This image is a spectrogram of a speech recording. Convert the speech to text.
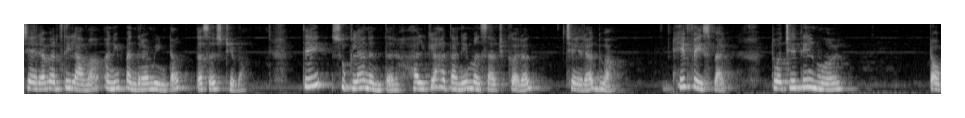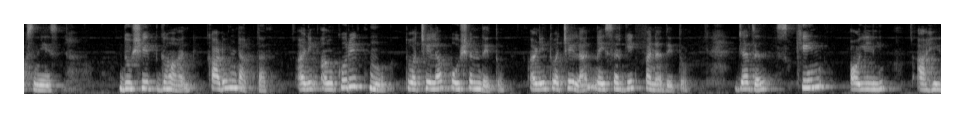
चेहऱ्यावरती लावा आणि पंधरा मिनटं तसंच ठेवा. ते सुकल्यानंतर हलक्या हाताने मसाज करत चेहरा धुवा. हे फेस पॅक त्वचेतील मळ टॉक्सिन्स दूषित घाण काढून टाकतात आणि अंकुरित मूग त्वचेला पोषण देतो आणि त्वचेला नैसर्गिकपणा देतो. ज्याचं स्किन ऑइली आहे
